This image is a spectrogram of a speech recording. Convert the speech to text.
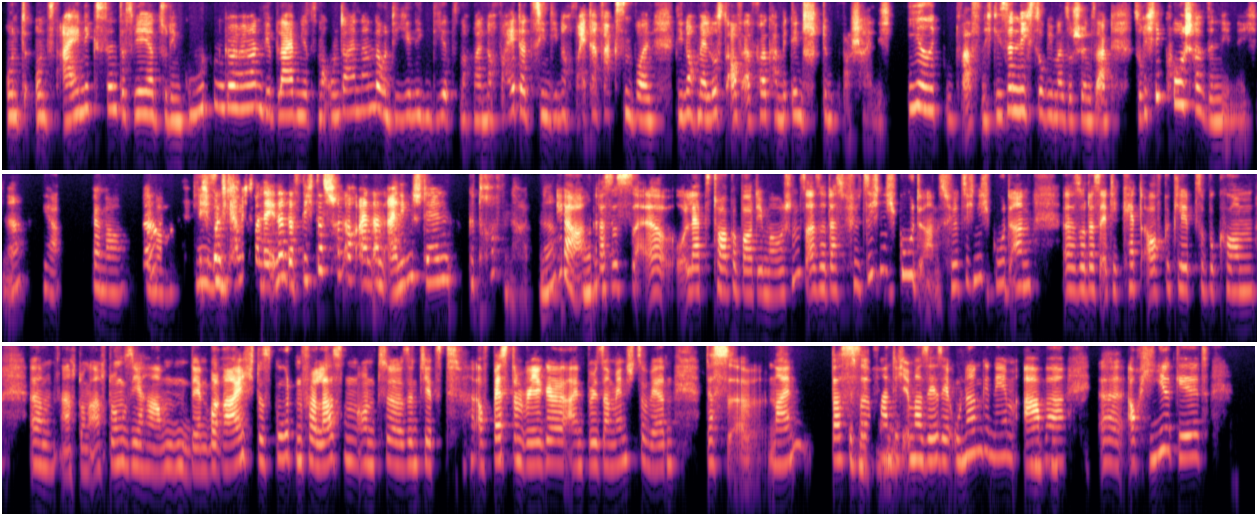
und uns einig sind, dass wir ja zu den Guten gehören, wir bleiben jetzt mal untereinander und diejenigen, die jetzt noch mal noch weiterziehen, die noch weiter wachsen wollen, die noch mehr Lust auf Erfolg haben, mit denen stimmt wahrscheinlich irgendwas nicht. Die sind nicht so, wie man so schön sagt, so richtig koscher sind die nicht, ne? Ja, genau. Ja? Genau. Ich, und ich kann mich daran erinnern, dass dich das schon auch an, an einigen Stellen getroffen hat. Ne? Ja, Oder? das ist äh, Let's Talk About Emotions. Also das fühlt sich nicht gut an. Es fühlt sich nicht gut an, äh, so das Etikett aufgeklebt zu bekommen. Ähm, Achtung, Achtung, Sie haben den Bereich des Guten verlassen und äh, sind jetzt auf bestem Wege, ein böser Mensch zu werden. Das, nein, das, das fand ich immer sehr, sehr unangenehm. Aber mhm. auch hier gilt,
